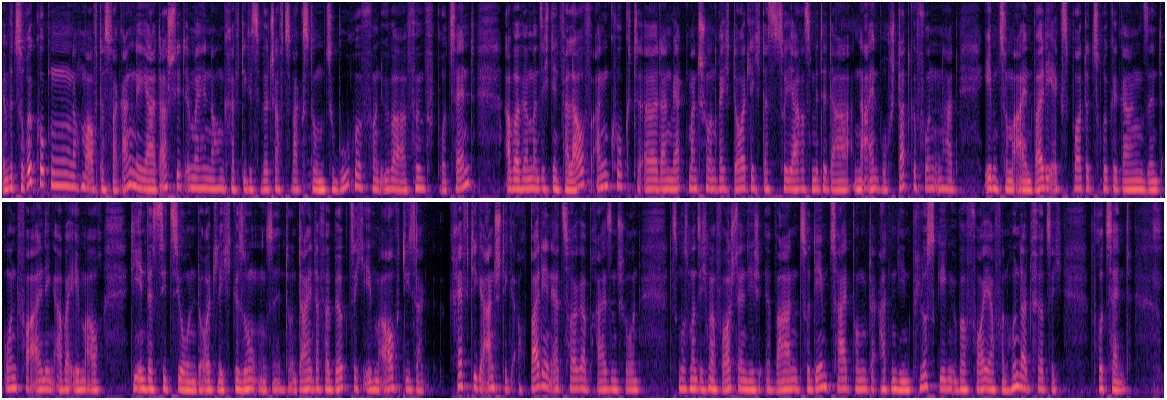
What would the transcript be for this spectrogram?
Wenn wir zurückgucken nochmal auf das vergangene Jahr, da steht immerhin noch ein kräftiges Wirtschaftswachstum zu Buche von über fünf Prozent. Aber wenn man sich den Verlauf anguckt, äh, dann merkt man schon recht deutlich, dass zur Jahresmitte da ein Einbruch stattgefunden hat. Eben zum einen, weil die Exporte zurückgegangen sind und vor allen Dingen aber eben auch die Investitionen deutlich gesunken sind. Und dahinter verbirgt sich eben auch dieser kräftige Anstieg auch bei den Erzeugerpreisen schon. Das muss man sich mal vorstellen. Die waren zu dem Zeitpunkt, hatten die einen Plus gegenüber Vorjahr von 140 Prozent.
